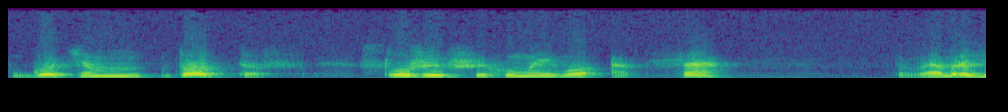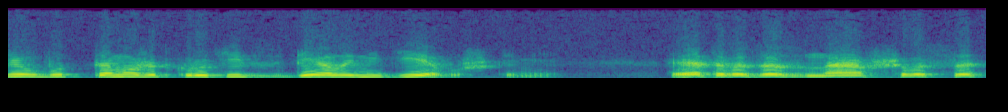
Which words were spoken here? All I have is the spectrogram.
Готем Тоттов, служивших у моего отца, вообразил, будто может крутить с белыми девушками». Этого зазнавшегося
